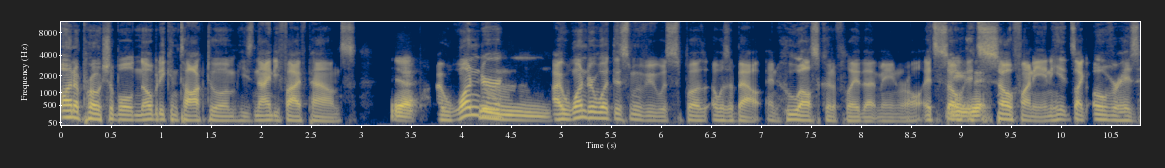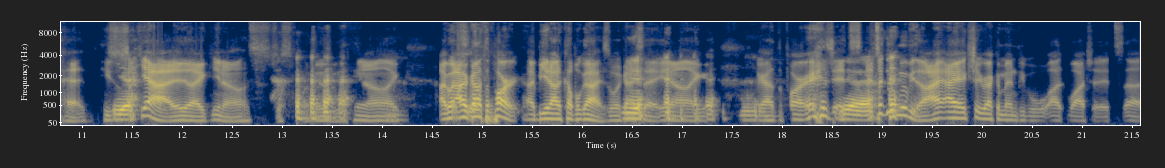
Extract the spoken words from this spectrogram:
unapproachable. Nobody can talk to him. He's 95 pounds. Yeah. I wonder Hmm. I wonder what this movie was supposed was about and who else could have played that main role. It's so Exact- it's so funny and he, it's like over his head. He's just Yeah. like, yeah, like you know, it's just you know, like I, I got the part. I beat out a couple guys. What can I Yeah. say? You know, like I got the part. It's it's, Yeah. it's a good movie though. I, I actually recommend people watch it. It's uh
